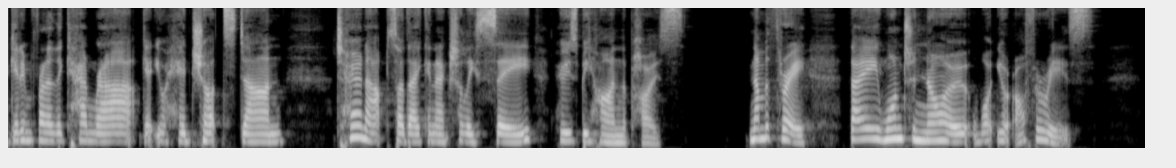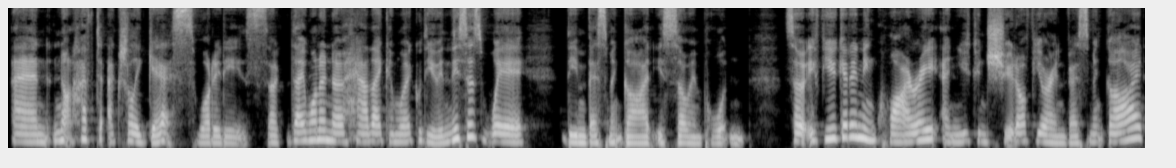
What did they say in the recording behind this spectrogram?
get in front of the camera, get your headshots done, turn up so they can actually see who's behind the posts. Number three, they want to know what your offer is and not have to actually guess what it is. So they want to know how they can work with you. And this is where the investment guide is so important. So if you get an inquiry and you can shoot off your investment guide,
